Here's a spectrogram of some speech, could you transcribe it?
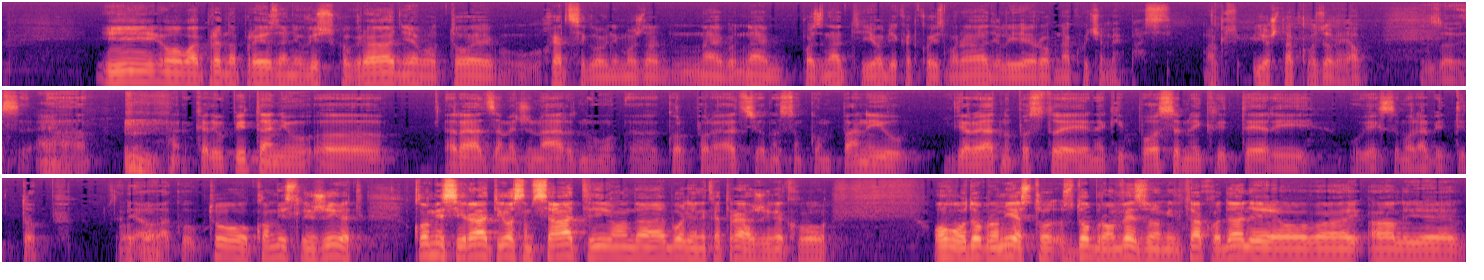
i ovaj prednaprezanje u visokogradnji, evo to je u Hercegovini možda naj, najpoznatiji objekat koji smo radili je robna kuća Mepas. Ako još tako zove, jel? Zove se. E. A, kad je u pitanju rad za međunarodnu korporaciju, odnosno kompaniju, vjerojatno postoje neki posebni kriteriji, uvijek se mora biti top. ja ovako... To, ko misli živjeti, ko misli raditi 8 sati, onda je bolje neka traži neko ovo dobro mjesto s dobrom vezom ili tako dalje, ovaj, ali je,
